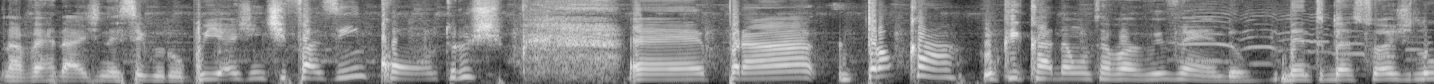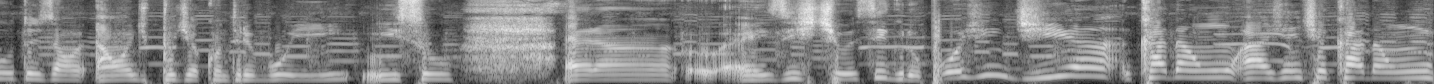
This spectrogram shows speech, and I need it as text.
na verdade, nesse grupo. E a gente fazia encontros é, para trocar o que cada um estava vivendo dentro das suas lutas, aon- aonde podia contribuir. Isso era é, existiu esse grupo. Hoje em dia, cada um, a gente cada um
